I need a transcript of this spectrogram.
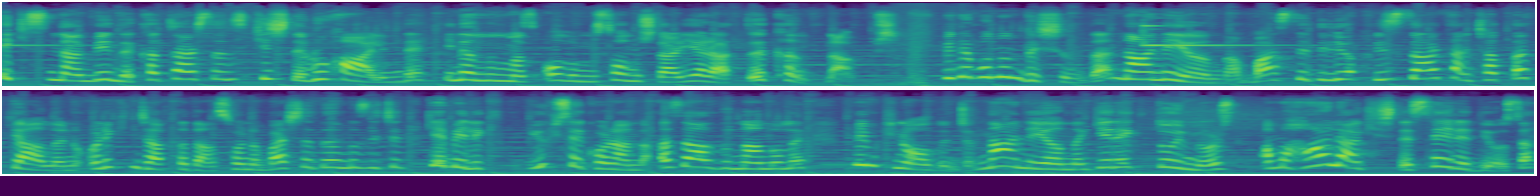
İkisinden birini de katarsanız kişide ruh halinde inanılmaz olumlu sonuçlar yarattığı kanıtlanmış. Bir de bunun dışında nane yağından bahsediliyor. Biz zaten çatlak yağlarını 12. haftadan sonra başladığımız için gebelik yüksek oranda azaldığından dolayı mümkün olduğunca nane yağına gerek duymuyoruz. Ama hala kişi de seyrediyorsa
